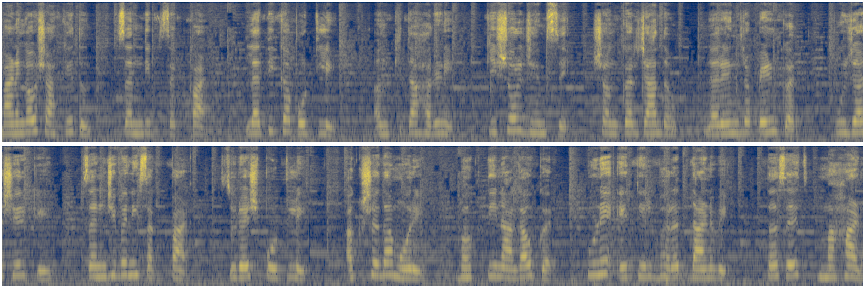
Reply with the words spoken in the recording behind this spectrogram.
माणगाव शाखेतून संदीप सकपाळ लतिका पोटले अंकिता हरणे किशोर झेमसे शंकर जाधव नरेंद्र पेणकर पूजा शिर्के संजीवनी सकपाळ सुरेश पोटले अक्षदा मोरे भक्ती नागावकर पुणे येथील भरत दानवे तसेच महाड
